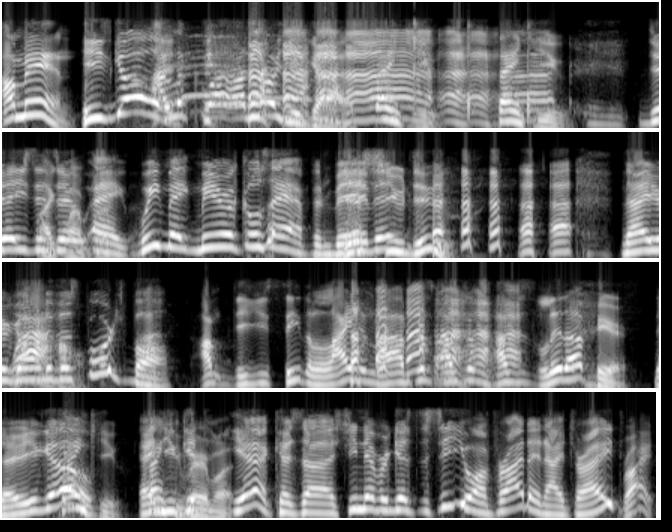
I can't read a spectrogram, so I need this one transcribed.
I'm in. He's going. I look I know you guys. Thank you. Thank you. Jason Like hey, we make miracles happen, baby. Yes, you do. now you're going to the sports ball. I, I'm, did you see the light in my I'm just, I'm just, I'm just lit up here. There you go. Thank you. And Thank you get, very much. Yeah, because uh, she never gets to see you on Friday nights, right? Right.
